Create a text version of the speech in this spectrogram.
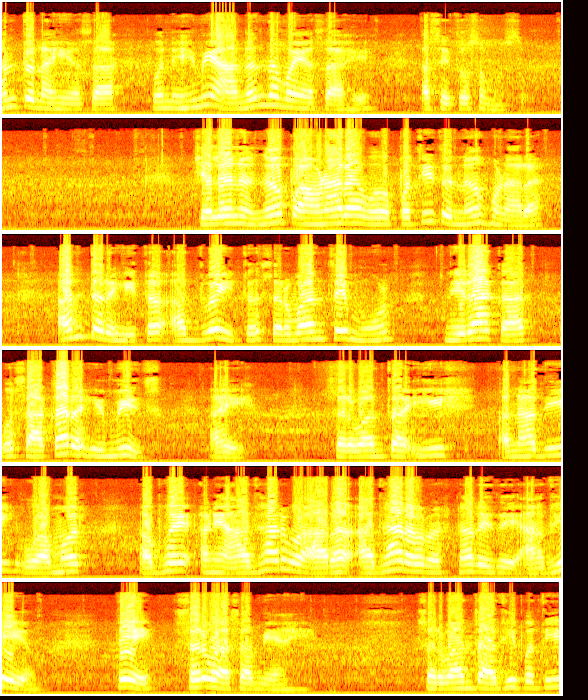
अंत नाही असा व नेहमी आनंदमय असा आहे असे तो समजतो. चलन न पावणारा व पतित न होणारा अंतरहित अद्वैत सर्वांचे मूळ निराकार व साकारही मीच आहे. सर्वांचा ईश अनादी व अमर अभय आणि आधार व आरा आधारावर असणारे जे आधेय ते सर्व असा मी आहे. सर्वांचा अधिपती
